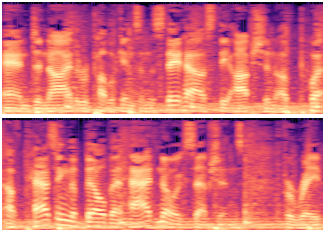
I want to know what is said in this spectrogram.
and deny the Republicans in the state house the option of pu- of passing the bill that had no exceptions for rape,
